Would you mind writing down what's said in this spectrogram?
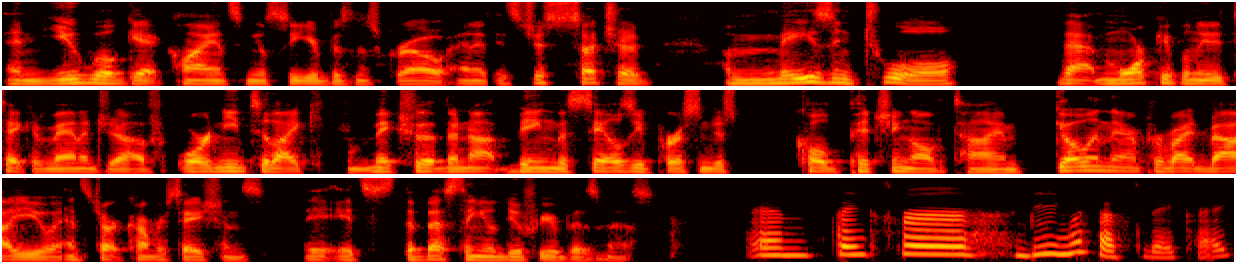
and you will get clients and you'll see your business grow. And it's just such an amazing tool that more people need to take advantage of or need to like make sure that they're not being the salesy person just cold pitching all the time. Go in there and provide value and start conversations. It's the best thing you'll do for your business. And thanks for being with us today, Craig.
